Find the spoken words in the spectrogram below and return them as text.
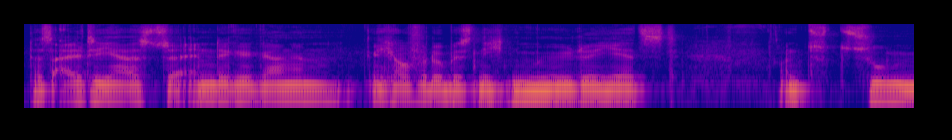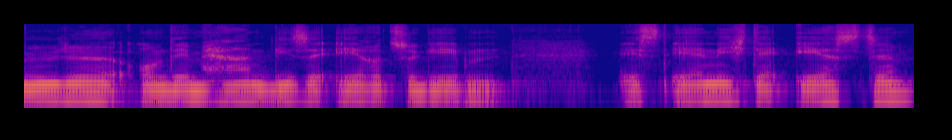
Das alte Jahr ist zu Ende gegangen. Ich hoffe, du bist nicht müde jetzt und zu müde, um dem Herrn diese Ehre zu geben. Ist er nicht der Erste,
